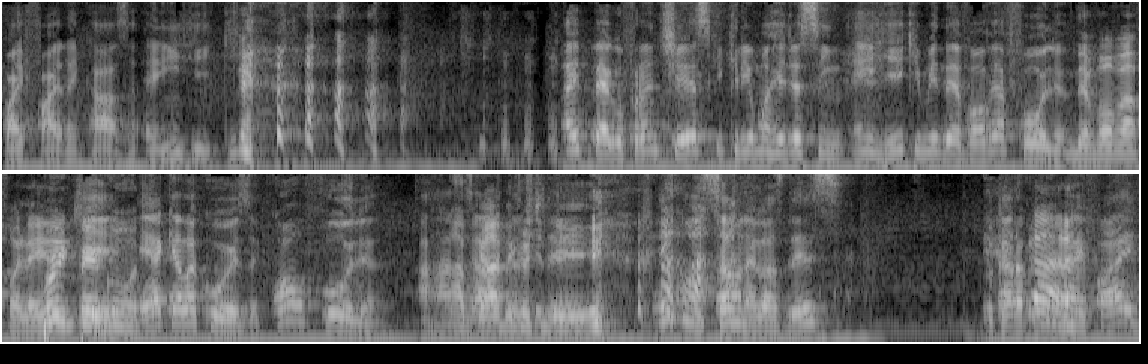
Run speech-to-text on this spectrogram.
Wi-Fi lá em casa é Henrique. Aí pega o Francesco e cria uma rede assim: Henrique me devolve a folha. Devolve a folha aí Por e quê? pergunta. É aquela coisa: qual folha? A rasgada, Rasgada que eu te dei. Tem condição um negócio desse? O cara põe Cara. o Wi-Fi?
